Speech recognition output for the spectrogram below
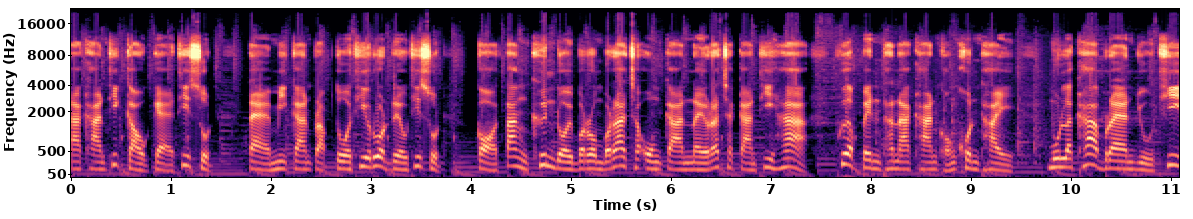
นาคารที่เก่าแก่ที่สุด แต่มีการปรับตัวที่รวดเร็วที่สุด ก่อตั้งขึ้นโดยบรมราชองค์การในรัชกาลที่ 5 เพื่อเป็นธนาคารของคนไทย มูลค่าแบรนด์อยู่ที่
